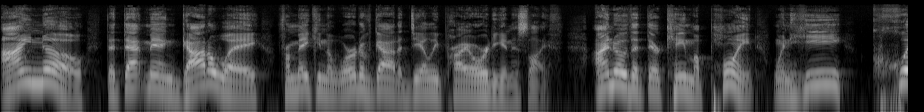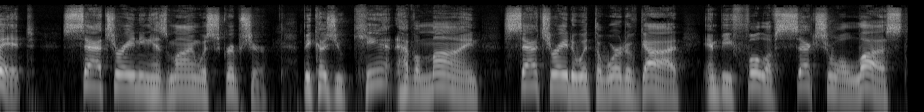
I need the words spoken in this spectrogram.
I know that that man got away from making the Word of God a daily priority in his life. I know that there came a point when he quit saturating his mind with Scripture because you can't have a mind saturated with the Word of God and be full of sexual lust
